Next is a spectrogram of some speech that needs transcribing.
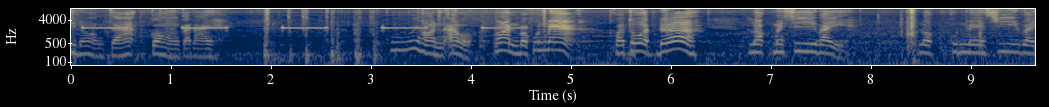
พี่น้องจ้ะกล้องก็ได้อุ้ยหอนเอ้าหอนบอกคุณแม่ ขอโทษเด้อล็อกแม่ชีไว้ล็อกคุณแม่ชีไว้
